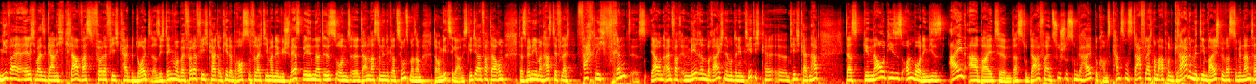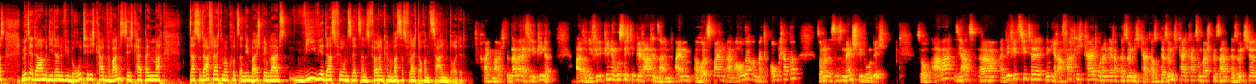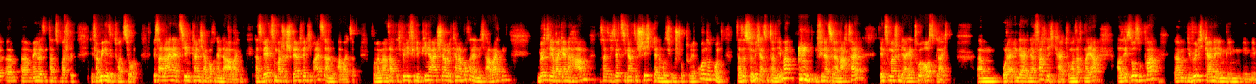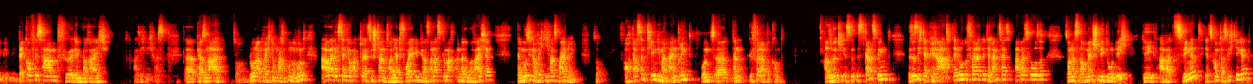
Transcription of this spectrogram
mir war ehrlicherweise gar nicht klar, was Förderfähigkeit bedeutet. Also ich denke mal bei Förderfähigkeit, okay, da brauchst du vielleicht jemanden, der wie schwerstbehindert ist und äh, dann machst du eine Integrationsmaßnahme. Darum geht es hier gar nicht. Es geht ja einfach darum, dass wenn du jemanden hast, der vielleicht fachlich fremd ist, ja, und einfach in mehreren Bereichen im Unternehmen Tätigke äh, Tätigkeiten hat, dass genau dieses Onboarding, dieses Einarbeiten, dass du dafür einen Zuschuss zum Gehalt bekommst. Kannst du uns da vielleicht nochmal abholen? Gerade mit dem Beispiel, was du genannt hast, mit der Dame, die dann irgendwie Bürotätigkeiten, Verwaltungstätigkeit bei mir macht dass du da vielleicht noch mal kurz an dem Beispiel bleibst, wie wir das für uns letzten Endes fördern können und was das vielleicht auch in Zahlen bedeutet. Reich mache ich. Wir bleiben bei der Philippine. Also die Philippine muss nicht die Piratin sein mit einem Holzbein und einem Auge und einer Augenklappe, sondern es ist ein Mensch wie du und ich, so, aber sie hat äh, Defizite in ihrer Fachlichkeit oder in ihrer Persönlichkeit. Also Persönlichkeit kann zum Beispiel sein, persönliche äh, äh, Mängel sind dann zum Beispiel die Familiensituation. Ist alleinerziehend, kann ich am Wochenende arbeiten. Das wäre zum Beispiel schwer, wenn ich im Einzelhandel arbeite. So, wenn man sagt, ich will die Philippine einstellen, aber die kann am Wochenende nicht arbeiten, möchte die aber gerne haben. Das heißt, ich setze die ganzen Schichtpläne, muss ich umstrukturieren und, und, und. Das ist für mich als Unternehmer ein finanzieller Nachteil, den zum Beispiel die Agentur ausgleicht ähm, oder in der, in der Fachlichkeit, wo man sagt, na ja, also die ist so super, ähm, die würde ich gerne im, im, im, im Backoffice haben für den Bereich, weiß ich nicht was, äh, Personal, so Lohnabrechnung machen und und und. Aber die ist dann nicht auf aktuellsten Stand, weil die hat vorher irgendwie was anders gemacht, andere Bereiche. Dann muss ich noch richtig was beibringen. So. Auch das sind Themen, die man einbringt und äh, dann gefördert bekommt. Also wirklich, es ist ganz zwingend, es ist nicht der Pirat, der nur gefördert wird, der Langzeitarbeitslose, sondern es sind auch Menschen wie du und ich, die aber zwingend, jetzt kommt das Wichtige,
